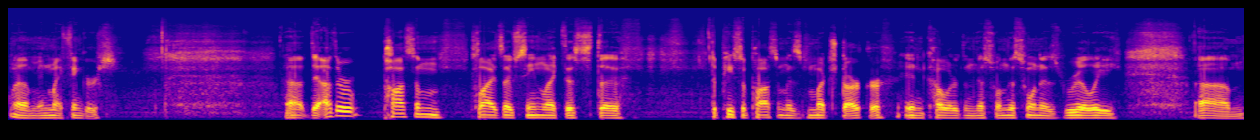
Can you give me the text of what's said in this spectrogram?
um, in my fingers. Uh, the other possum flies I've seen like this, the the piece of possum is much darker in color than this one. This one is really, um,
